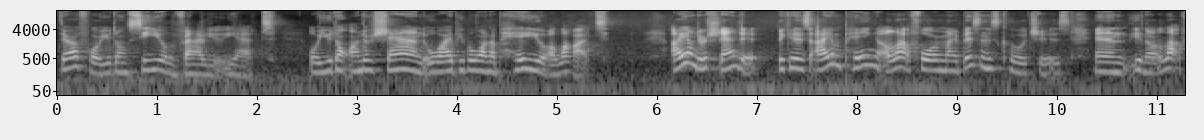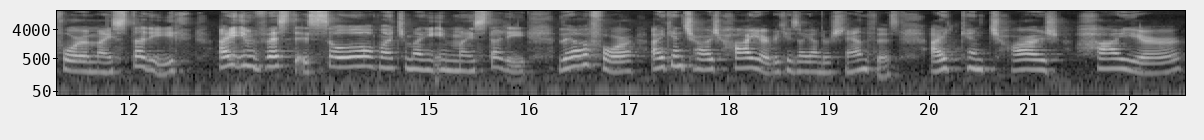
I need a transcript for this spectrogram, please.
Therefore, you don't see your value yet, or you don't understand why people want to pay you a lot. I understand it because I am paying a lot for my business coaches and you know a lot for my study. I invested so much money in my study. Therefore, I can charge higher because I understand this. I can charge higher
